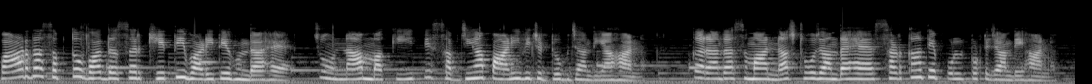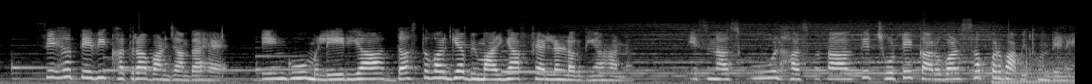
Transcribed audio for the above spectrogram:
ਬਾੜ ਦਾ ਸਭ ਤੋਂ ਵੱਧ ਅਸਰ ਖੇਤੀਬਾੜੀ ਤੇ ਹੁੰਦਾ ਹੈ। ਝੋਨਾ, ਮੱਕੀ ਤੇ ਸਬਜ਼ੀਆਂ ਪਾਣੀ ਵਿੱਚ ਡੁੱਬ ਜਾਂਦੀਆਂ ਹਨ। ਘਰਾਂ ਦਾ ਸਮਾਨ ਨਸ਼ਟ ਹੋ ਜਾਂਦਾ ਹੈ, ਸੜਕਾਂ ਤੇ ਪੁਲ ਟੁੱਟ ਜਾਂਦੇ ਹਨ। ਸਿਹਤ ਤੇ ਵੀ ਖਤਰਾ ਬਣ ਜਾਂਦਾ ਹੈ। ਡੇਂਗੂ, ਮਲੇਰੀਆ, ਦਸਤ ਵਰਗੀਆਂ ਬਿਮਾਰੀਆਂ ਫੈਲਣ ਲੱਗਦੀਆਂ ਹਨ। ਇਸ ਨਾਲ ਸਕੂਲ, ਹਸਪਤਾਲ ਤੇ ਛੋਟੇ ਕਾਰੋਬਾਰ ਸਭ ਪ੍ਰਭਾਵਿਤ ਹੁੰਦੇ ਨੇ।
